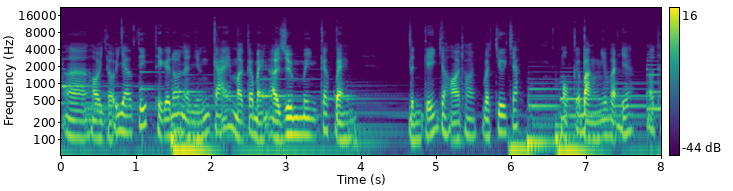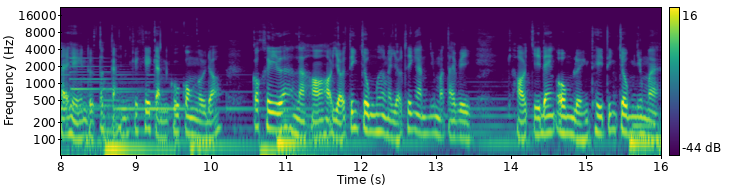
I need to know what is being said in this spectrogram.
uh, họ giỏi giao tiếp thì cái đó là những cái mà các bạn assuming các bạn định kiến cho họ thôi. Và chưa chắc một cái bằng như vậy á nó thể hiện được tất cả những cái khía cạnh của con người đó. Có khi là, là họ họ giỏi tiếng Trung hơn là giỏi tiếng Anh nhưng mà tại vì họ chỉ đang ôn luyện thi tiếng Trung nhưng mà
